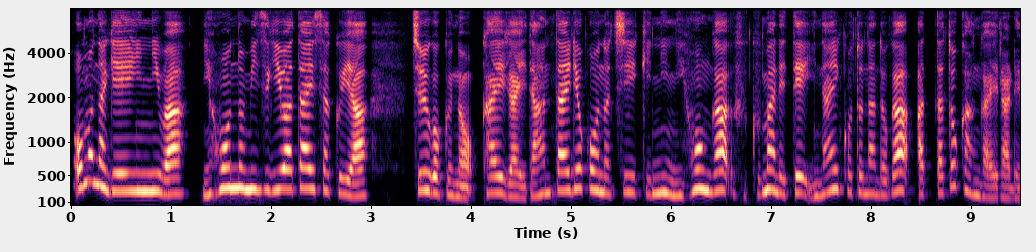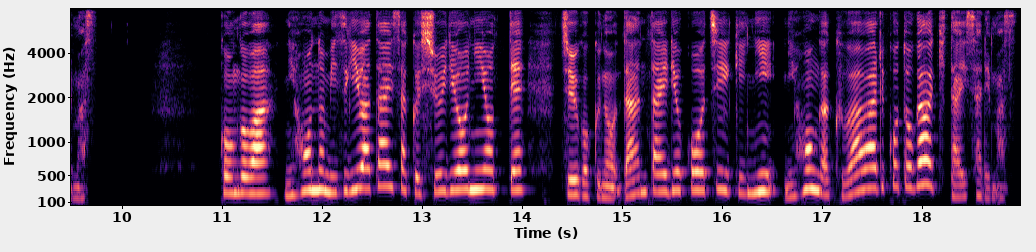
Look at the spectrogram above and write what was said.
主な原因には日本の水際対策や中国の海外団体旅行の地域に日本が含まれていないことなどがあったと考えられます。今後は日本の水際対策終了によって中国の団体旅行地域に日本が加わることが期待されます。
